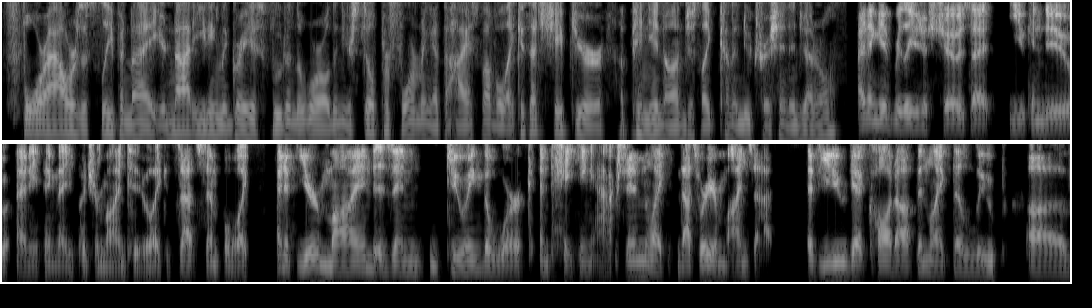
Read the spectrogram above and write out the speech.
four hours of sleep a night. You're not eating the greatest food in the world and you're still performing at the highest level. Like, has that shaped your opinion on just like kind of nutrition in general? I think it really just shows that you can do anything that you put your mind to. Like it's that simple. Like And if your mind is in doing the work and taking action, like that's where your mind's at. If you get caught up in like the loop of,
